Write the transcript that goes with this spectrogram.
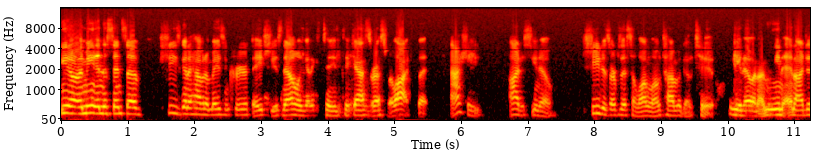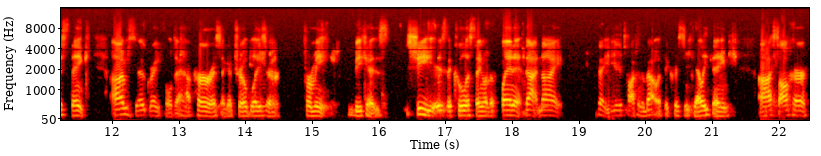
You know what I mean? In the sense of she's going to have an amazing career at the age she is now and going to continue to kick ass the rest of her life. But Ashley, I just, you know, she deserves this a long, long time ago too. You know what I mean? And I just think I'm so grateful to have her as like a trailblazer for me because she is the coolest thing on the planet. That night that you're talking about with the Kristen Kelly thing, I saw her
